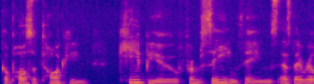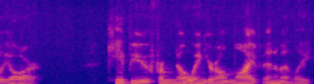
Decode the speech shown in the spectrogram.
compulsive talking keep you from seeing things as they really are, keep you from knowing your own life intimately.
